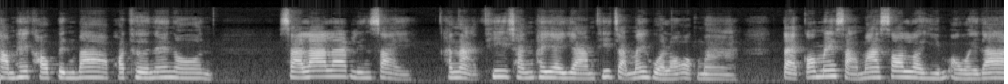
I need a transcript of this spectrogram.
ทำให้เขาเป็นบ้า เพราะเธอแน่นอน ซาร่าแลบลิ้นใส่ ขณะที่ฉันพยายามที่จะไม่หัวเราะออกมา แต่ก็ไม่สามารถซ่อนรอยยิ้มเอาไว้ได้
